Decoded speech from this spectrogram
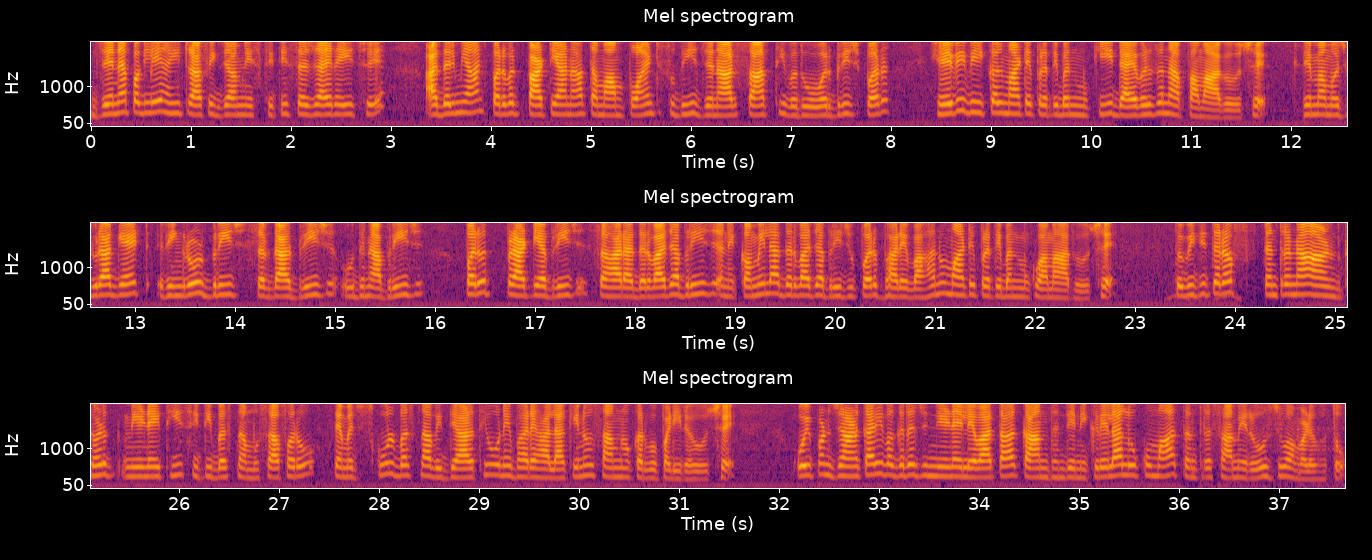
જેના પગલે અહીં ટ્રાફિક જામની સ્થિતિ સર્જાઈ રહી છે. આ દરમિયાન પર્વત પાટિયાના તમામ પોઈન્ટ સુધી જનાર સાતથી વધુ ઓવરબ્રિજ પર હેવી વ્હીકલ માટે પ્રતિબંધ મૂકી ડાયવર્ઝન આપવામાં આવ્યો છે. જેમાં Majura gate, ring road bridge, Sardar bridge, Udhna bridge, Parvat Patiya bridge, સહારા દરવાજા બ્રિજ અને કમેલા દરવાજા બ્રિજ ઉપર ભારે વાહનો માટે પ્રતિબંધ મૂકવામાં આવ્યો છે. તો બીજી તરફ તંત્રના અણઘડ નિર્ણયથી સિટી બસના મુસાફરો તેમજ સ્કૂલ બસના વિદ્યાર્થીઓને ભારે હાલાકીનો સામનો કરવો પડી રહ્યો છે. કોઈ પણ જાણકારી વગર જ નિર્ણય લેવાતા કામ ધંધે નીકળેલા લોકોમાં તંત્ર સામે રોષ જોવા મળ્યો હતો.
